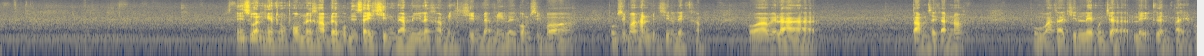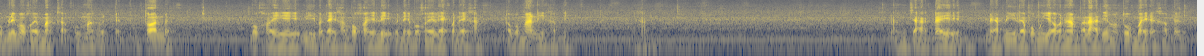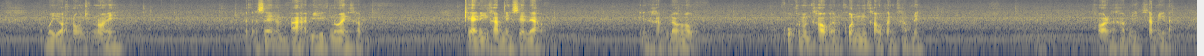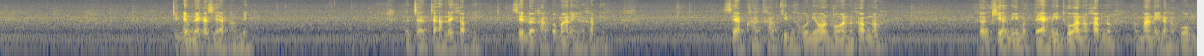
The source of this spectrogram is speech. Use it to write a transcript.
ในส่วนเห็ดของผมนะครับเด้อผมจะใส่ชิ้นแบบนี้เลยครับนี่ชิ้นแบบนี้เลยผมสีบอผมสีบอหั่นเป็นชิ้นเล็กครับ เพราะว่าเวลาต่ำใส่กันเนาะ ผมว่าถ้าชิ้นเล็กมันจะเละเกินไป ผมเลยบ่ค่อยมักครับ ผมมักแบบเป็นตอนแบบบ่ค่อยนี่ปานใดครับบ่ค่อยเละปานใดบ่ค่อยแหลกปานใดครับ เอาประมาณนี้ครับนี่นะครับ หลังจากได้แบบนี้แล้วผมก็เอาน้ำปลาที่เฮาต้มไว้นะครับเด้อเอามาหยอดลงจักหน่อย แล้วก็ใส่น้ำปลาไปอีกหน่อยครับ แค่นี้ครับนี่เสร็จแล้วนี่นะครับ แล้วคลุกให้มันเข้ากัน คนเข้ากันครับนี่ พอแล้วครับนี่ซ้ำนี่ละกินน้ำในกระแสบครับนี่กระจัดจานเลยครับนี่เสร็จแล้วครับประมาณนี้แหละครับนี่แสบคักครับกินข้าวเหนียวห่อนๆนะครับเนาะเครื่องเคียงมีหมึกแตงมีทั่วเนาะครับเนาะประมาณนี้แหละครับผม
